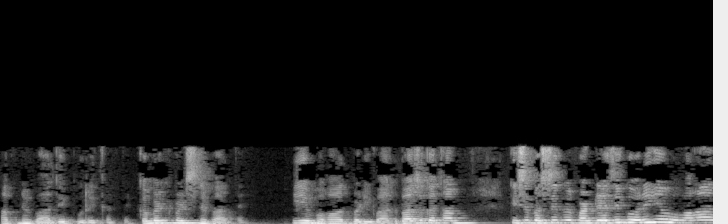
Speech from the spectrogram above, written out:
اپنے وعدے پورے کرتے کمٹمنٹس نبھاتے ہیں۔ یہ بہت بڑی بات۔ بعض اوقات ہم کسی مسجد میں فنڈ ریزنگ ہو رہی ہے وہاں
